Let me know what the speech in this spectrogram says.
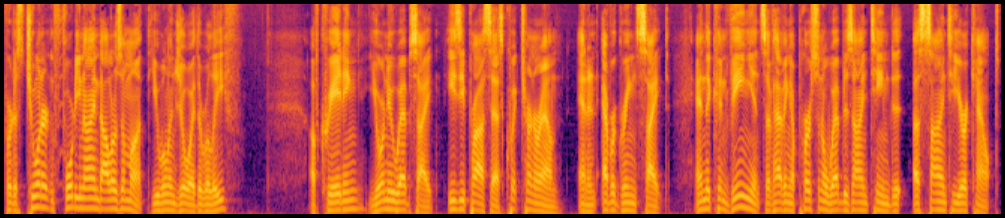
For just $249 a month, you will enjoy the relief of creating your new website, easy process, quick turnaround, and an evergreen site, and the convenience of having a personal web design team assigned to your account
